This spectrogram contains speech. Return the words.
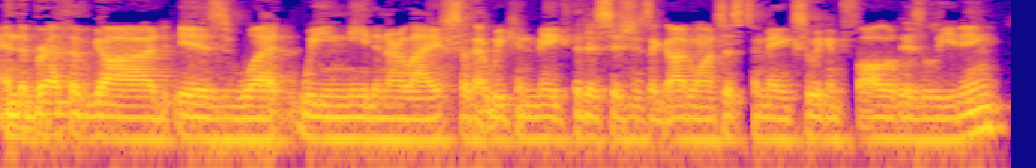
And the breath of God is what we need in our life so that we can make the decisions that God wants us to make so we can follow his leading.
